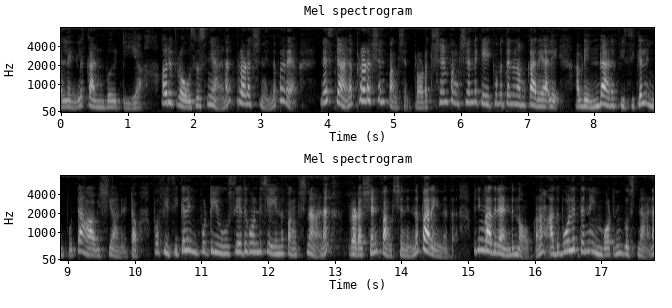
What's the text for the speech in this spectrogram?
അല്ലെങ്കിൽ കൺവേർട്ട് ചെയ്യുക. ആ ഒരു പ്രോസസ്സിനെയാണ് പ്രൊഡക്ഷൻ എന്ന് പറയാം. നെക്സ്റ്റ് ആണ് പ്രൊഡക്ഷൻ ഫംഗ്ഷൻ പ്രൊഡക്ഷൻ ഫംഗ്ഷൻ എന്ന് കേൾക്കുമ്പോൾ തന്നെ നമുക്കറിയാലേ അവിടെ എന്താണ് ഫിസിക്കൽ ഇൻപുട്ട് ആവശ്യമാണ് കേട്ടോ അപ്പോൾ ഫിസിക്കൽ ഇൻപുട്ട് യൂസ് ചെയ്തുകൊണ്ട് ചെയ്യുന്ന ഫംഗ്ഷനാണ് പ്രൊഡക്ഷൻ ഫംഗ്ഷൻ എന്ന് പറയുന്നത്. അപ്പോൾ നിങ്ങൾ അത് രണ്ടും നോക്കണം. അതുപോലെ തന്നെ ഇമ്പോർട്ടന്റ് ക്വസ്റ്റൻ ആണ്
